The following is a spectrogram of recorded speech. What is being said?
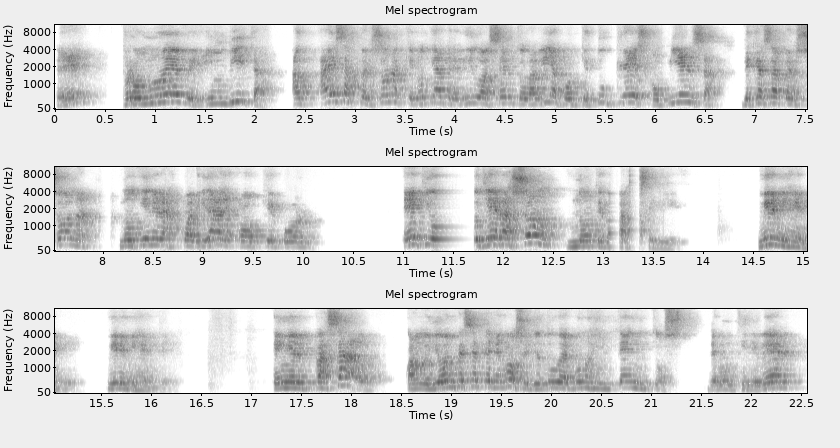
¿eh? Promueve, invita a, a, esas personas que no te ha atrevido a hacer todavía porque tú crees o piensas de que esa persona no tiene las cualidades o que por X o Y razón no te va a seguir. Mire mi gente, mire mi gente. En el pasado, cuando yo empecé este negocio, yo tuve algunos intentos de multinivel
